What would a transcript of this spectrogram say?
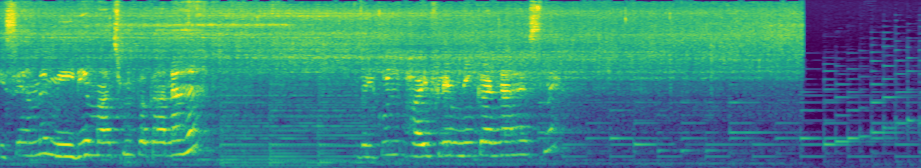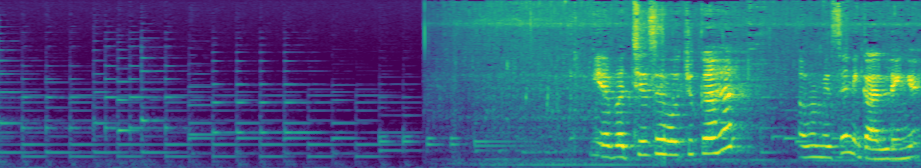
इसे हमें मीडियम आँच में पकाना है। बिल्कुल हाई फ्लेम नहीं करना है इसमें। ये अब अच्छे से हो चुका है। अब हम इसे निकाल लेंगे।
